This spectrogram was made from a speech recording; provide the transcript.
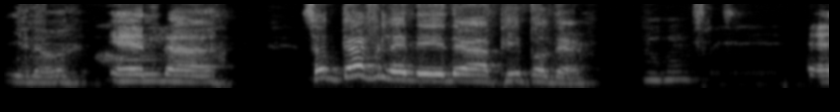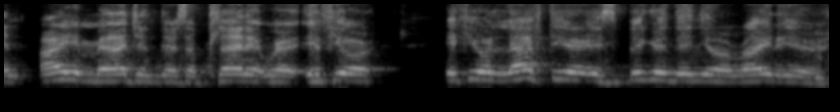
You know, wow. and uh, so definitely there are people there. Mm-hmm. And I imagine there's a planet where if your if your left ear is bigger than your right ear,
